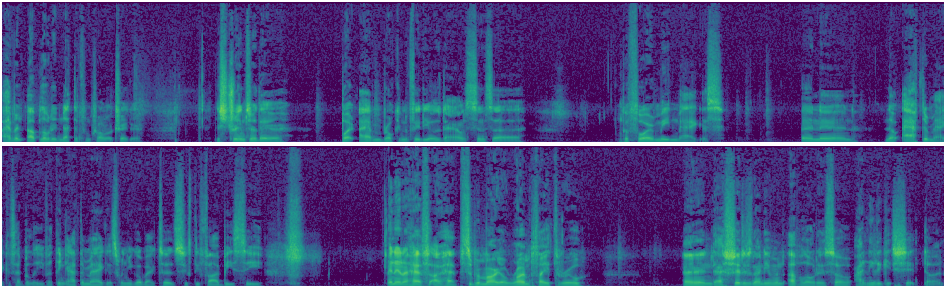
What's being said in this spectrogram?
I haven't uploaded nothing from Chrono Trigger. The streams are there, but I haven't broken the videos down since uh before meeting Magus, and then no after Magus, I believe. I think after Magus when you go back to 65 BC, and then I have I have Super Mario Run playthrough, and that shit is not even uploaded. So I need to get shit done,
